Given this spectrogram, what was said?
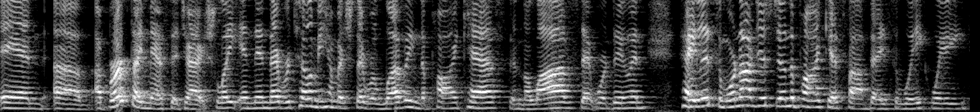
and uh, a birthday message actually and then they were telling me how much they were loving the podcast and the lives that we're doing. Hey listen we're not just doing the podcast five days a week. We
